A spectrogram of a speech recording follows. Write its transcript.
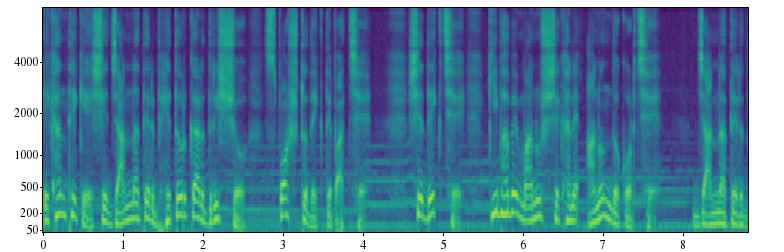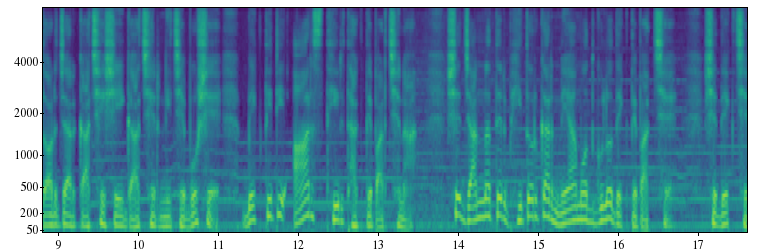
এখান থেকে সে জান্নাতের ভেতরকার দৃশ্য স্পষ্ট দেখতে পাচ্ছে। সে দেখছে কীভাবে মানুষ সেখানে আনন্দ করছে। জান্নাতের দরজার কাছে সেই গাছের নিচে বসে ব্যক্তিটি আর স্থির থাকতে পারছে না। সে জান্নাতের ভিতরকার নেয়ামতগুলো দেখতে পাচ্ছে। সে দেখছে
